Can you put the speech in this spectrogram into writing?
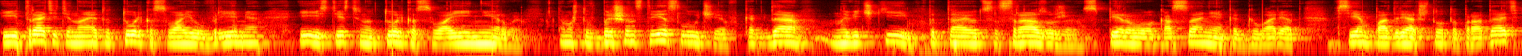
и тратите на это только свое время и, естественно, только свои нервы. Потому что в большинстве случаев, когда новички пытаются сразу же, с первого касания, как говорят, всем подряд что-то продать,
